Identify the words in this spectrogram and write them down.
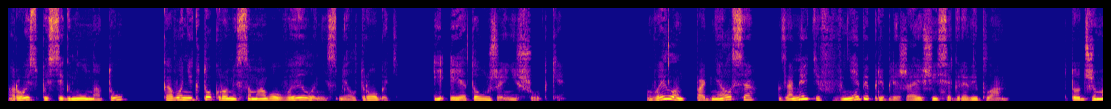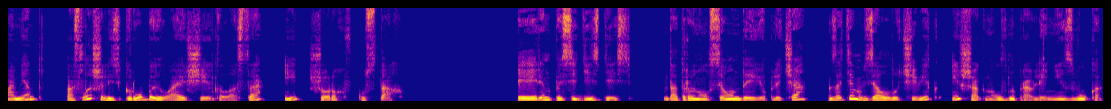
Ройс посягнул на ту, кого никто, кроме самого Вейла, не смел трогать. И это уже не шутки. Вейланд поднялся, заметив в небе приближающийся гравиплан. В тот же момент послышались грубые лающие голоса и шорох в кустах. «Эйрин, посиди здесь», — дотронулся он до ее плеча, затем взял лучевик и шагнул в направлении звука.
